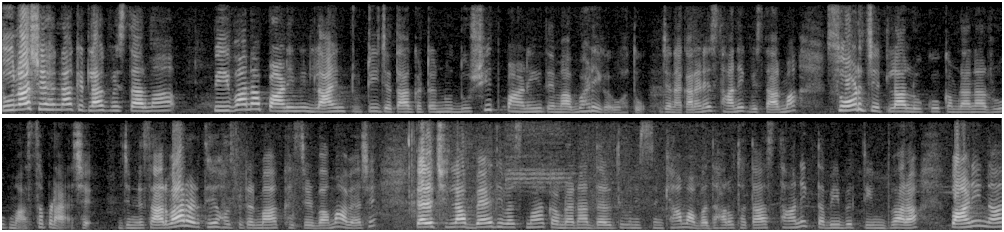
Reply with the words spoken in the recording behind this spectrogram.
તો ઉના શહેરના કેટલાક વિસ્તારમાં પીવાના પાણીની લાઇન તૂટી જતા ગટરનું દૂષિત પાણી તેમાં ભળી ગયું હતું, જેના કારણે સ્થાનિક વિસ્તારમાં સોળ જેટલા લોકો કમળાના રોગમાં સપડાયા છે. જેમને સારવાર અર્થે હોસ્પિટલમાં ખસેડવામાં આવ્યા છે. ત્યારે છેલ્લા બે દિવસમાં કમળાના દર્દીઓની સંખ્યામાં વધારો થતાં સ્થાનિક તબીબ ટીમ દ્વારા પાણીના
